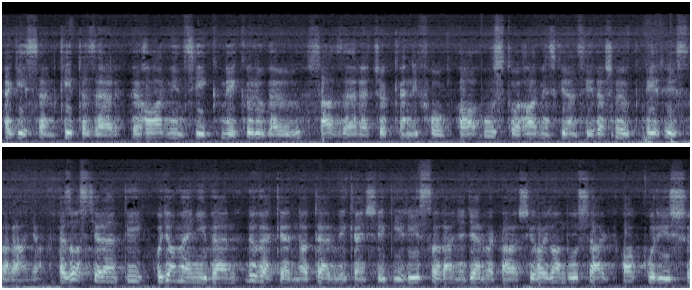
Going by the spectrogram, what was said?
egészen 2030-ig még körülbelül 100 ezerre csökkenni fog a 20-tól 39 éves nők részaránya. Ez azt jelenti, hogy amennyiben növekedne a termékenységi részarány, a gyermekvállási hajlandóság, akkor is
